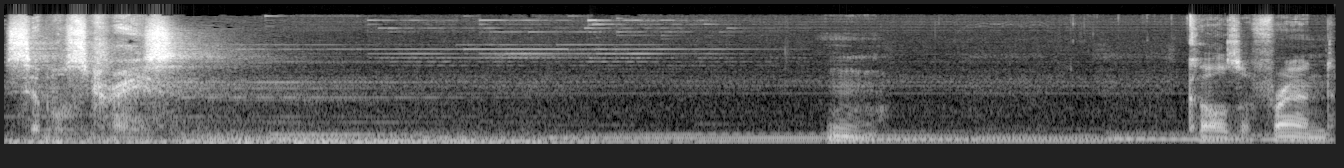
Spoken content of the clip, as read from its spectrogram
Sybil's Trace. Hmm. Calls a friend.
